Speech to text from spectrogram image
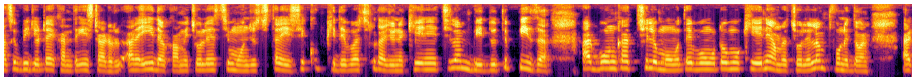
আজকে ভিডিওটা এখান থেকেই স্টার্ট হলো। আর এই দেখো, আমি চলে এসেছি মঞ্জুশ্রী, তার এসে খুব খিদে পাচ্ছিলো, তাই জন্য খেয়ে নিচ্ছিলাম বিদ্যুতে পিৎজা আর বোন খাচ্ছিল মোমোতে মোমো টোমো খেয়ে নিয়ে আমরা চলে এলাম ফোনের দোকান। আর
